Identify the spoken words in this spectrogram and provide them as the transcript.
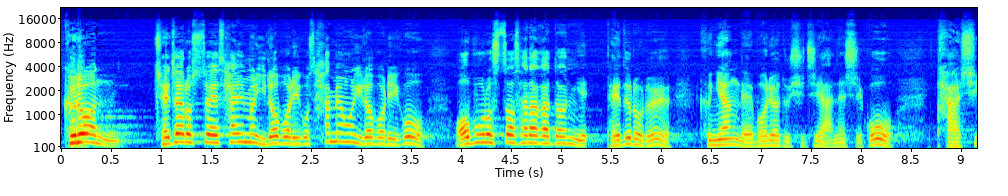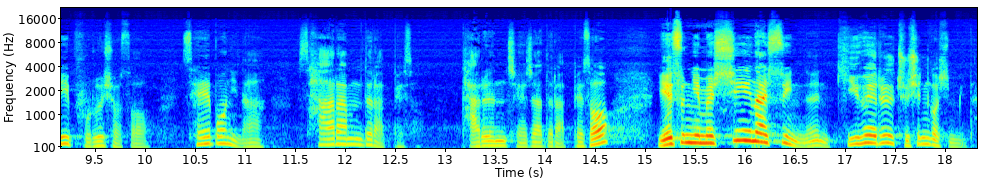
그런 제자로서의 삶을 잃어버리고 사명을 잃어버리고 어부로서 살아가던 예- 베드로를 그냥 내버려 두시지 않으시고 다시 부르셔서 세 번이나 사람들 앞에서 다른 제자들 앞에서 예수님을 시인할 수 있는 기회를 주신 것입니다.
